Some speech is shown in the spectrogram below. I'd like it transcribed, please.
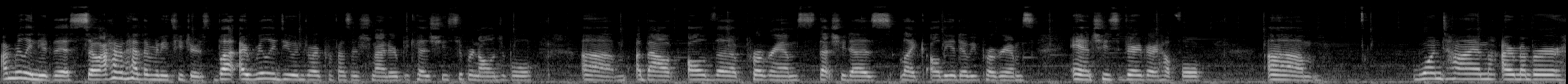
I'm really new to this, so I haven't had that many teachers, but I really do enjoy Professor Schneider because she's super knowledgeable um, about all the programs that she does, like all the Adobe programs, and she's very, very helpful. Um, one time I remember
